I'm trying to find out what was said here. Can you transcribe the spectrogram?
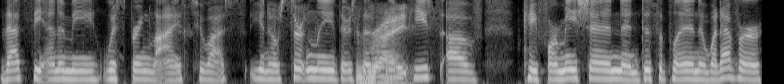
that's the enemy whispering lies to us. You know, certainly there's the, the piece of, okay, formation and discipline and whatever,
